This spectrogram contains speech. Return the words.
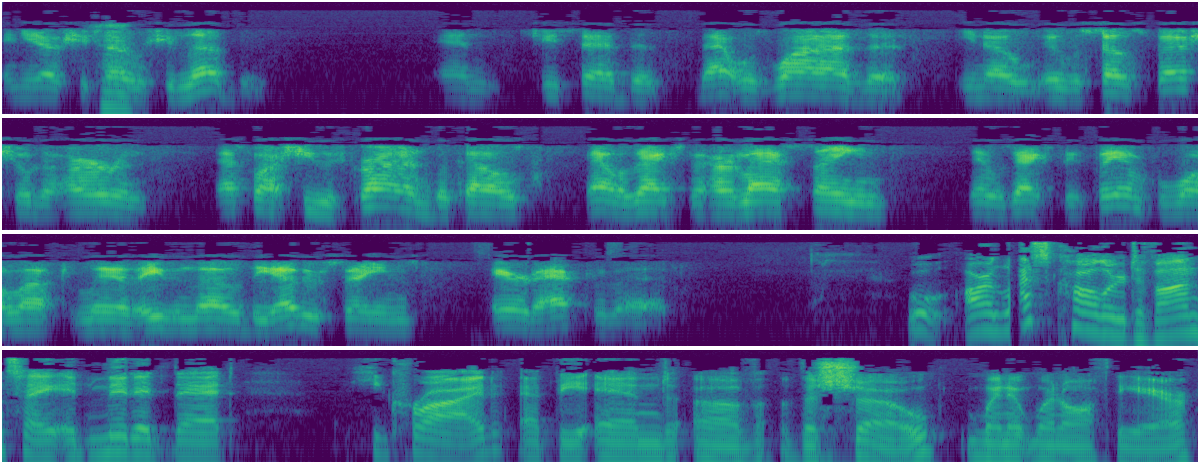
and you know she told him she loved him. And she said that that was why that you know it was so special to her, and that's why she was crying because that was actually her last scene that was actually filmed for One Life to Live, even though the other scenes aired after that. Well, our last caller, Devante, admitted that he cried at the end of the show when it went off the air.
